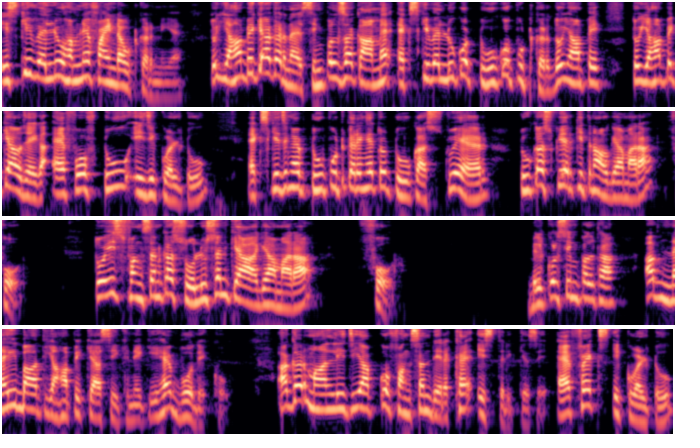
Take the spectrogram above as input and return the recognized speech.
इसकी वैल्यू हमने फाइंड आउट करनी है। तो यहाँ पे क्या करना है? सिंपल सा काम है। एक्स की वैल्यू को टू को पुट कर दो यहाँ पे। तो यहाँ पे क्या हो जाएगा? F of two is equal to x की जगह टू पुट करेंगे तो टू का स्क्वेयर टू का स्क्वेयर कितना हो गया हमारा? फोर। तो इस फ़ंक्शन का सॉल्यूशन क्या आ गया हमारा? फोर। बिल्कुल सिंपल था। अब नई बात यहाँ पे क्या सीखने की है, वो देखो। अगर मान लीजिए आपको फ़ंक्शन दे रखा है इस तरीके से, f x equal to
